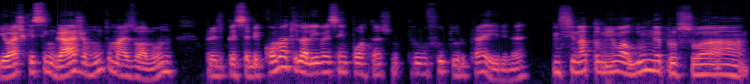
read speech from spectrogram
E eu acho que isso engaja muito mais o aluno para ele perceber como aquilo ali vai ser importante para o futuro para ele, né? ensinar também o aluno, né, professor, a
